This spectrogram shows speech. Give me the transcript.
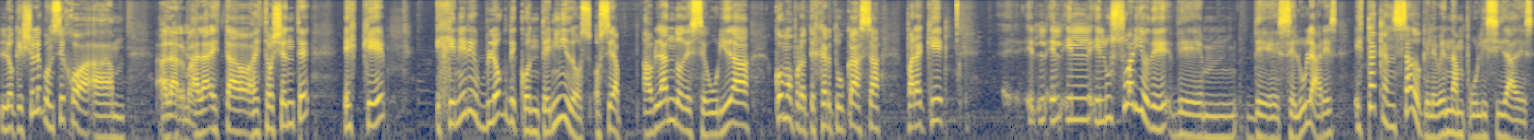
Lo que yo le aconsejo a, a- a- Alarma. a la- esta, a esta oyente es que genere blog de contenidos, o sea, hablando de seguridad, cómo proteger tu casa, para que el, el- el- el usuario de, de, mm, de celulares está cansado que le vendan publicidades.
